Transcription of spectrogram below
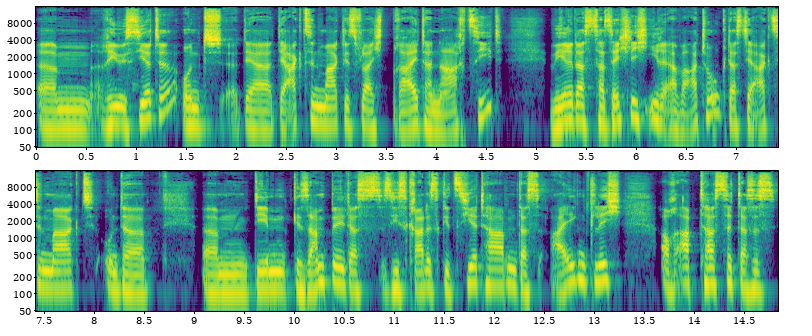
ähm, reüssierte und der, der Aktienmarkt jetzt vielleicht breiter nachzieht. Wäre das tatsächlich Ihre Erwartung, dass der Aktienmarkt unter ähm, dem Gesamtbild, das Sie es gerade skizziert haben, das eigentlich auch abtastet, dass es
